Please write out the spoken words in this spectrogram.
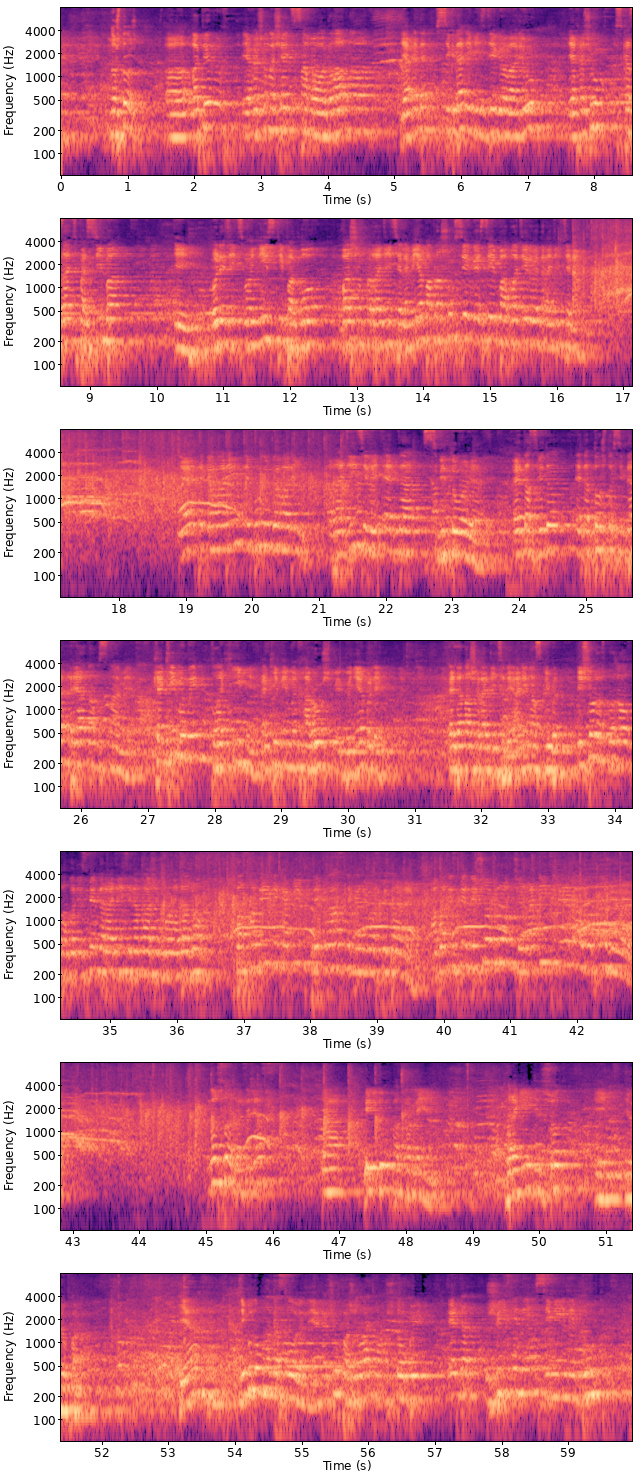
Ну что ж, э, во-первых, я хочу начать с самого главного. Я это всегда и везде говорю. Я хочу сказать спасибо и выразить свой низкий поклон вашим родителям. Я попрошу всех гостей поаплодировать родителям. Я это говорил и буду говорить. Родители – это святое. Это святое – это то, что всегда рядом с нами. Какими мы плохими, какими мы хорошими бы не были, это наши родители, они нас любят. Еще раз, пожалуйста, аплодисменты родителям наших молодожен. Посмотрите, каких прекрасных они воспитали. Аплодисменты еще громче, родители этого заслуживают. Ну что же, а сейчас я перейду к поздравлениям. Дорогие Дильшот и Дилюфа, я не буду многословен, я хочу пожелать вам, чтобы этот жизненный семейный путь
